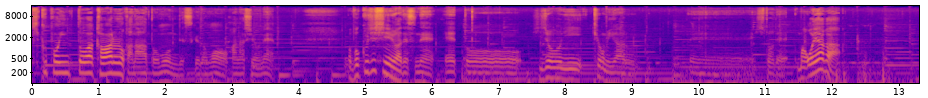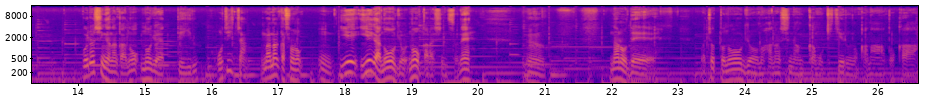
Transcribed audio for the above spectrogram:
聞くポイントは変わるのかなと思うんですけどもお話をね僕自身はですねえっ、ー、と非常に興味がある、えー、人でまあ親がご両親がなんかの農業やっている？おじいちゃん？まあなんかその、うん、家家が農業農家らしいんですよね。うん。なので、まあ、ちょっと農業の話なんかも聞けるのかなとか。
